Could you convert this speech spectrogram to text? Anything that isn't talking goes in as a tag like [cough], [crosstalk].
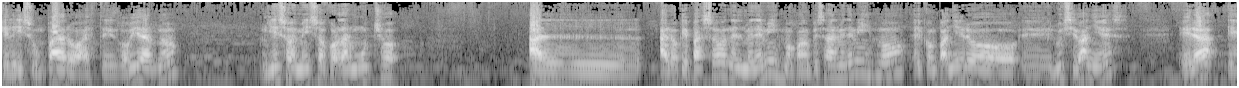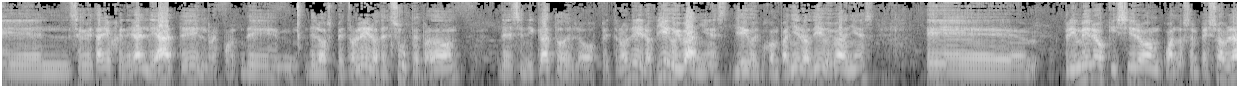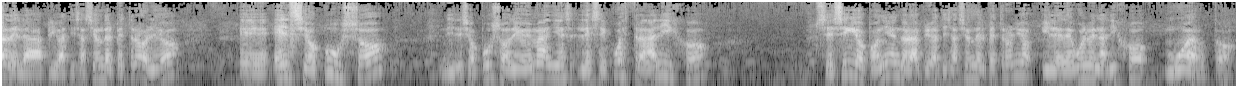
que le hizo un paro a este gobierno, y eso me hizo acordar mucho al, a lo que pasó en el menemismo. Cuando empezaba el menemismo, el compañero eh, Luis Ibáñez era el secretario general de ATE, el de los petroleros, del SUPE, perdón, del sindicato de los petroleros, Diego Ibáñez, Diego, el compañero Diego Ibáñez, eh, primero quisieron, cuando se empezó a hablar de la privatización del petróleo, eh, él se opuso, se opuso Diego Ibáñez, le secuestran al hijo, se sigue oponiendo a la privatización del petróleo y le devuelven al hijo muerto,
